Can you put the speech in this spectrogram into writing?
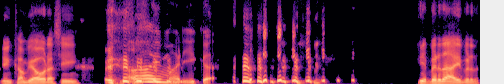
En cambio ahora sí. ay, marica. Y es verdad, es verdad.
